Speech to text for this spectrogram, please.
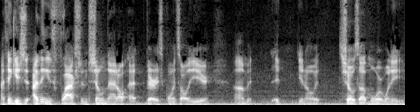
I think he's I think he's flashed and shown that all, at various points all year. Um, it, it you know it shows up more when he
